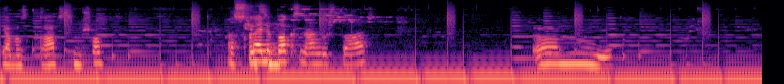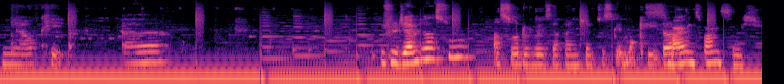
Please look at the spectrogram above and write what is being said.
ja, was gratis im Shop. Hast du keine. Boxen angespart? Ähm, nee. Ja, okay. Äh, wie viel Gems hast du? Achso, du willst ja keine Gems geben. Okay, dann, 22.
